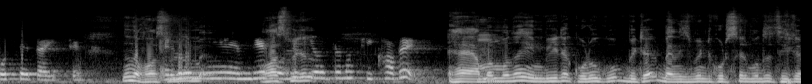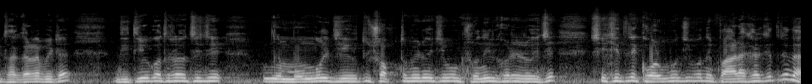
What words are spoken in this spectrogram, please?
করতে চাইছে? না না হসপিটাল হসপিটাল জন্য ঠিক হবে? হ্যাঁ আমার মনে হয় এমবিএটা করুক বেটার ম্যানেজমেন্ট কোর্সের মধ্যে থেকে থাকাটা বেটার দ্বিতীয় কথাটা হচ্ছে যে মঙ্গল যেহেতু সপ্তমে রয়েছে এবং শনির ঘরে রয়েছে সেক্ষেত্রে কর্মজীবনে পা রাখার ক্ষেত্রে না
